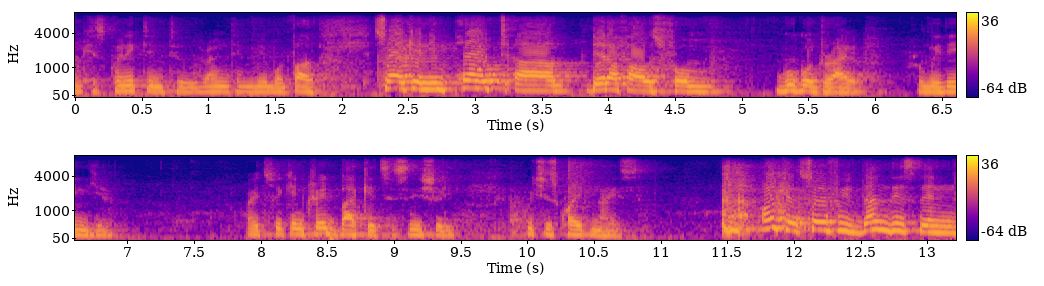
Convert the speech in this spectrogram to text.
Okay, it's connecting to runtime enabled files. So I can import uh, data files from Google Drive from within here. Right, so you can create buckets essentially, which is quite nice. okay, so if we've done this, then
